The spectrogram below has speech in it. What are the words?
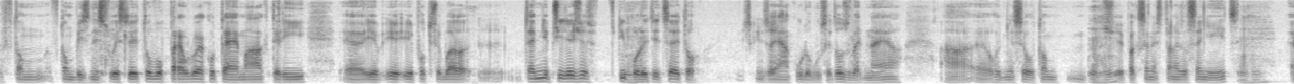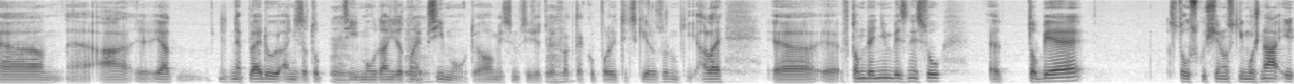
v tom, v tom biznisu, jestli je to opravdu jako téma, který eh, je, je, je potřeba. Mně přijde, že v té mm-hmm. politice je to, vždycky za nějakou dobu se to zvedne a, a hodně se o tom píše, mm-hmm. pak se nestane zase nic. Mm-hmm. A, a já nepléduju ani za to mm-hmm. přijmout, ani za to mm-hmm. nepřijmout. Jo? Myslím si, že to je mm-hmm. fakt jako politické rozhodnutí. Ale v tom denním biznisu tobě s tou zkušeností, možná i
